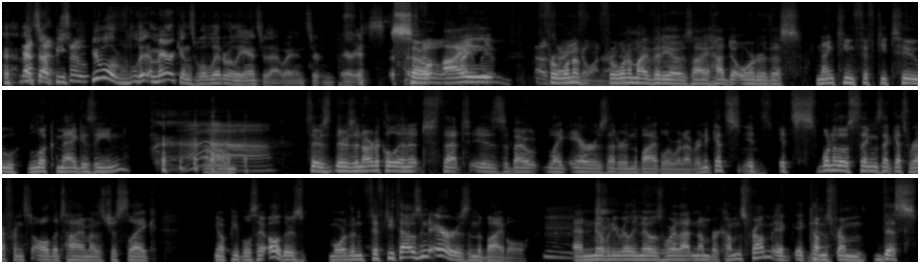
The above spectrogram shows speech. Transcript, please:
that's, That's how a- people, so- people li- Americans will literally answer that way in certain areas. So, I, live- oh, for sorry, one of go on, for Ryan. one of my videos, I had to order this 1952 Look magazine. Ah. So there's there's an article in it that is about like errors that are in the Bible or whatever, and it gets Mm. it's it's one of those things that gets referenced all the time as just like, you know, people say, oh, there's more than fifty thousand errors in the Bible, Hmm. and nobody really knows where that number comes from. It it comes from this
